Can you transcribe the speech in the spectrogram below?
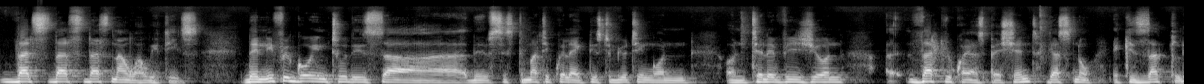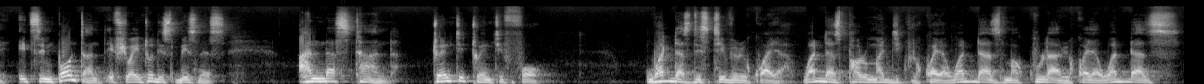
that's that's that's now how it is. Then, if we go into this uh, the systematic way, like distributing on on television, that requires patience. Just know exactly. It's important if you are into this business. Understand 2024 what does this TV require? What does Power Magic require? What does Makula require? What does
